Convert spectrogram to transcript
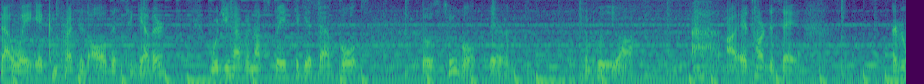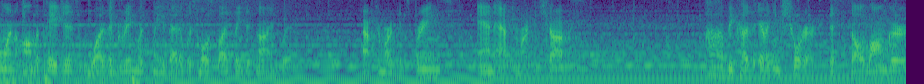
That way it compresses all this together. Would you have enough space to get that bolt, those two bolts there, completely off? it's hard to say. Everyone on the pages was agreeing with me that it was most likely designed with aftermarket springs and aftermarket shocks ah, because everything's shorter. This is all longer,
